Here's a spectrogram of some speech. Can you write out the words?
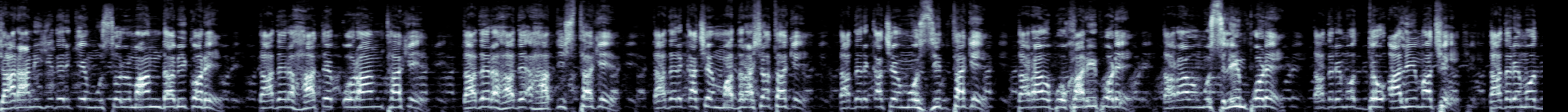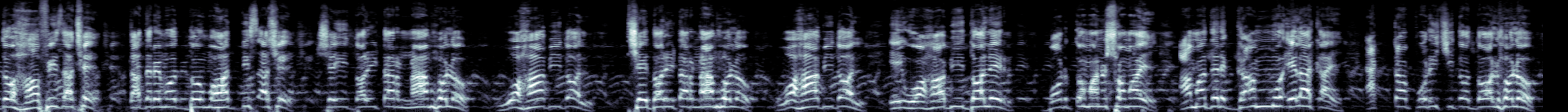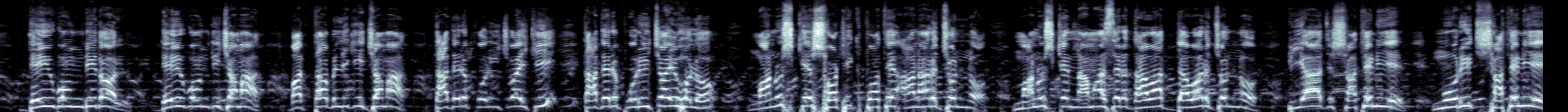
যারা নিজেদেরকে মুসলমান দাবি করে, তাদের হাতে কোরআন থাকে, তাদের হাতে হাদিস থাকে, তাদের কাছে মাদ্রাসা থাকে, তাদের কাছে মসজিদ থাকে, তারাও বুখারি পড়ে, তারাও মুসলিম পড়ে, তাদের মধ্যেও আলিম আছে, তাদের মধ্যেও হাফিজ আছে, তাদের মধ্যেও মুহাদ্দিস আছে, সেই দলটার নাম হলো ওয়াহাবি দল। সেই দলটার নাম হলো ওয়াহাবি দল। এই ওয়াহাবি দলের বর্তমান সময়ে আমাদের গ্রাম্য এলাকায় একটা পরিচিত দল হলো দেওবন্দি দল, দেওবন্দি জামাত বা তাবলিগি জামাত। তাদের পরিচয় কি? তাদের পরিচয় হলো মানুষকে সঠিক পথে আনার জন্য, মানুষকে নামাজের দাওয়াত দেওয়ার জন্য, পেঁয়াজ সাথে নিয়ে, মরিচ সাথে নিয়ে,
